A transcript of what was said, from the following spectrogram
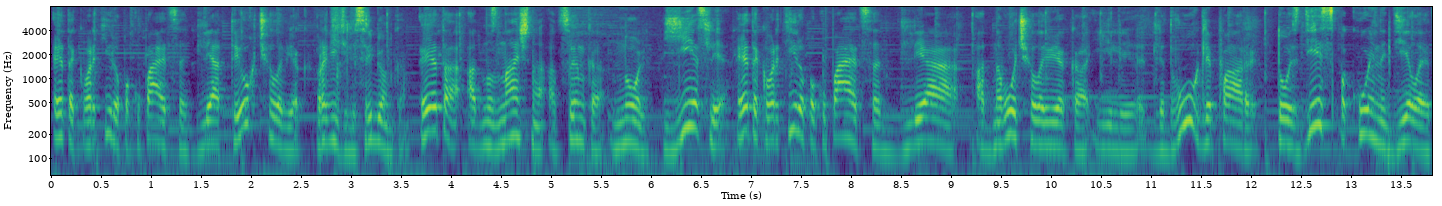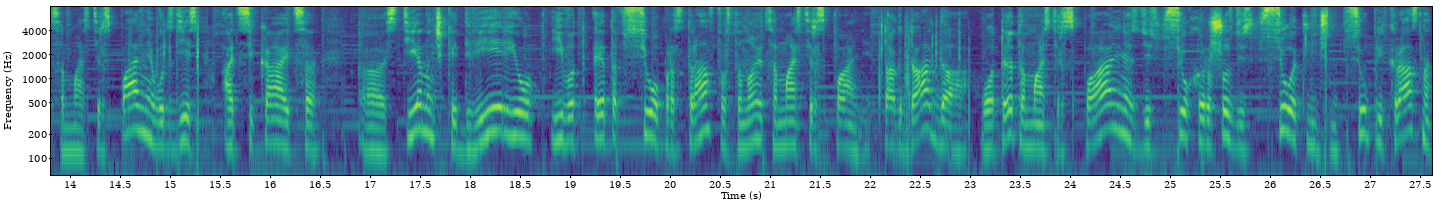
эта квартира покупается для трех человек, родителей с ребенком, это однозначно оценка 0. Если эта квартира покупается для одного человека или для двух, для пары, то здесь спокойно делается мастер спальня, вот здесь отсекается стеночкой, дверью, и вот это все пространство становится мастер спальней. Тогда да, вот это мастер спальня, здесь все хорошо, здесь все отлично, все прекрасно,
